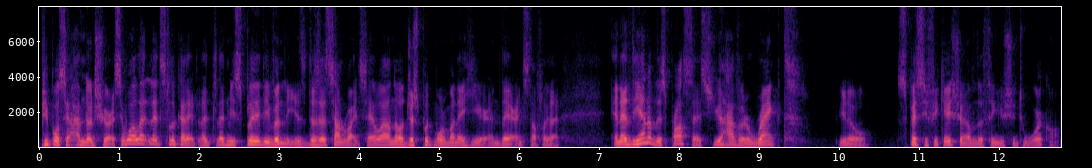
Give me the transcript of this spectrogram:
people say I'm not sure. I say, well, let, us look at it. Let let me split it evenly. Is, does that sound right? Say, well, no, just put more money here and there and stuff like that. And at the end of this process, you have a ranked, you know, specification of the thing you should to work on.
